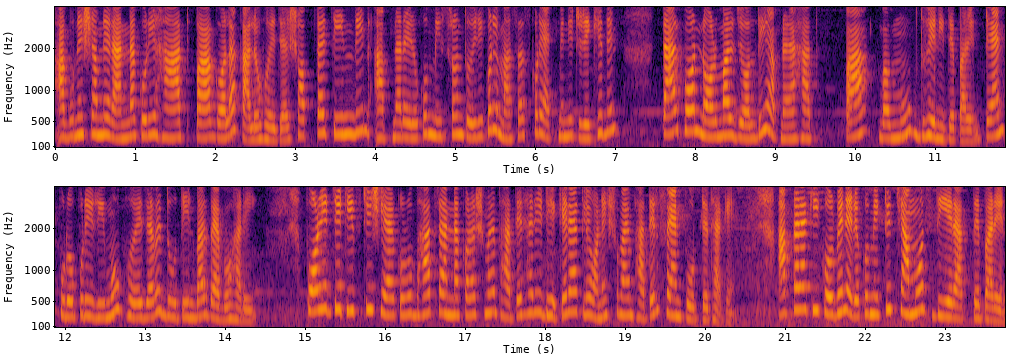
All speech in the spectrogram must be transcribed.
আগুনের সামনে রান্না করি, হাত, পা, গলা কালো হয়ে যায়। সপ্তাহে তিন দিন আপনারা এরকম মিশ্রণ তৈরি করে মাসাজ করে এক মিনিট রেখে দিন। তারপর নর্মাল জল দিয়ে আপনারা হাত, পা বা মুখ ধুয়ে নিতে পারেন। ট্যান পুরোপুরি রিমুভ হয়ে যাবে দু, তিনবার ব্যবহারেই। পরের যে টিপসটি শেয়ার করব, ভাত রান্না করার সময় ভাতের হাঁড়ি ঢেকে রাখলে অনেক সময় ভাতের ফ্যান পড়তে থাকে। আপনারা কি করবেন? এরকম একটি চামচ দিয়ে রাখতে পারেন।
